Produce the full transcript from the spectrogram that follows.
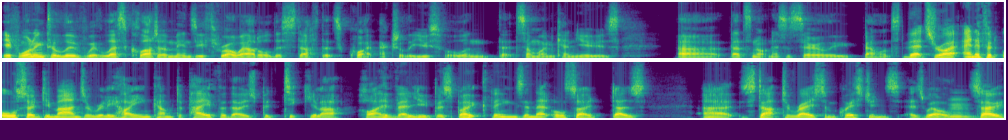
if wanting to live with less clutter means you throw out all this stuff that's quite actually useful and that someone can use, uh, that's not necessarily balanced. That's right. And if it also demands a really high income to pay for those particular high value bespoke things, and that also does uh, start to raise some questions as well. Mm. So,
